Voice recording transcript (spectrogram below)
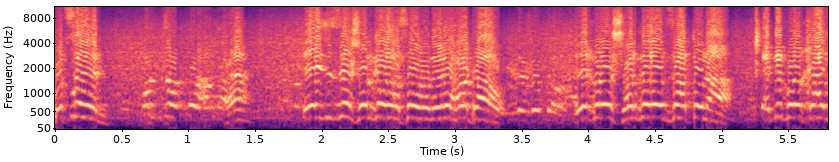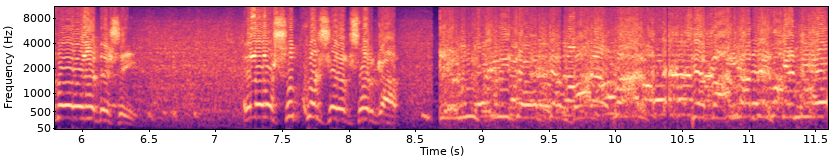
বুঝছেন? হ্যাঁ? এই যে যে সরকার আছে আমাদের হটাও। এ কোনো সরকারের জাতো না এতে কোনো কাজ হবে না দেশে। সরকার। সে বাংলাদেশকে নিয়ে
